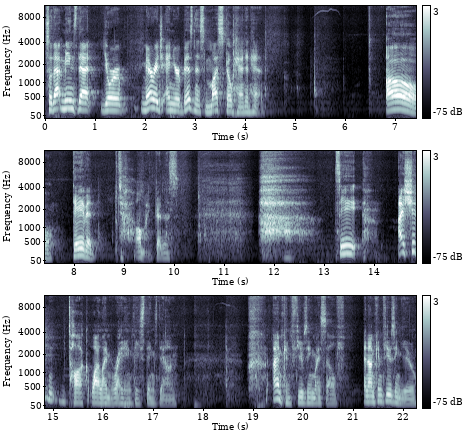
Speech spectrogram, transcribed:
So that means that your marriage and your business must go hand in hand. Oh, David. Oh my goodness. See, I shouldn't talk while I'm writing these things down. I'm confusing myself and I'm confusing you,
